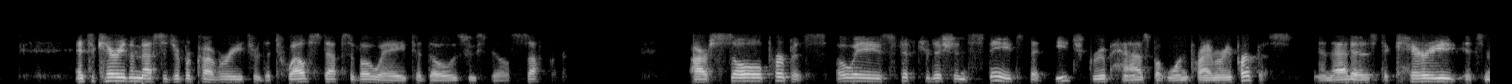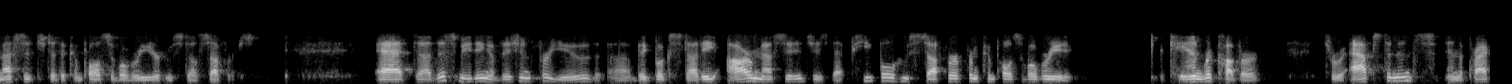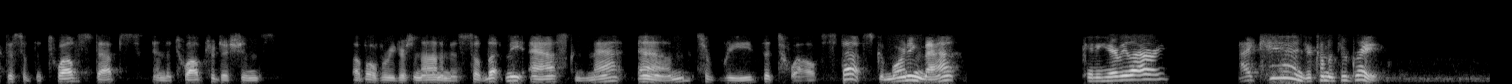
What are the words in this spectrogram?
and to carry the message of recovery through the 12 steps of OA to those who still suffer. Our sole purpose, OA's fifth tradition states that each group has but one primary purpose, and that is to carry its message to the compulsive overeater who still suffers. At uh, this meeting, A Vision for You, the uh, Big Book study, our message is that people who suffer from compulsive overeating can recover through abstinence and the practice of the 12 steps and the 12 traditions of Overeaters Anonymous. So let me ask Matt M. to read the 12 steps. Good morning, Matt. Can you hear me, Larry? I can. You're coming through great.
